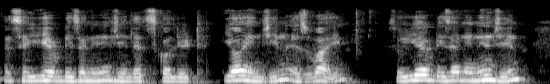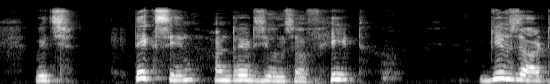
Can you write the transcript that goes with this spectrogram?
let's say you have designed an engine, let's call it your engine as Y. So you have designed an engine which takes in 100 joules of heat, gives out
